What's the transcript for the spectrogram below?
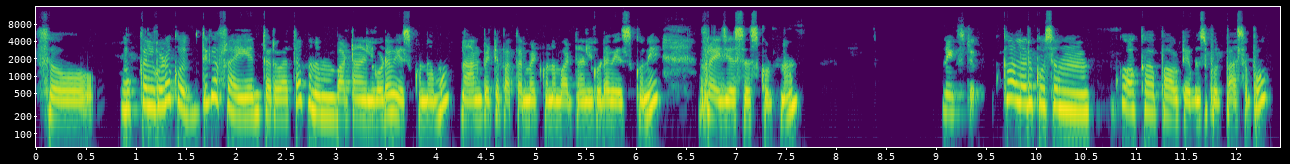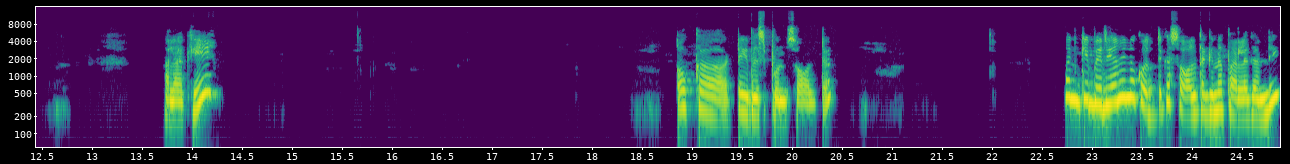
సో ముక్కలు కూడా కొద్దిగా ఫ్రై అయిన తర్వాత మనం బఠానీలు కూడా వేసుకున్నాము. నానబెట్టి పక్కన పెట్టుకున్న బఠానీలు కూడా వేసుకుని ఫ్రై చేసేసుకుంటున్నాం. నెక్స్ట్ కలర్ కోసం ఒక పావు టేబుల్ స్పూన్ పసుపు. అలాగే ఒక టేబుల్ స్పూన్ సాల్ట్. మనకి బిర్యానీలో కొద్దిగా సాల్ట్ తగిన పర్లేదండి.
